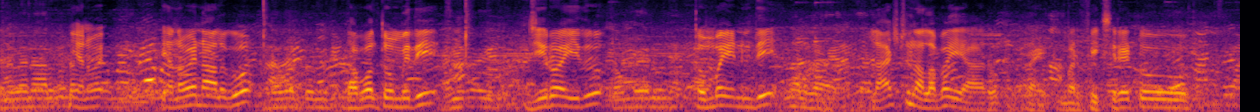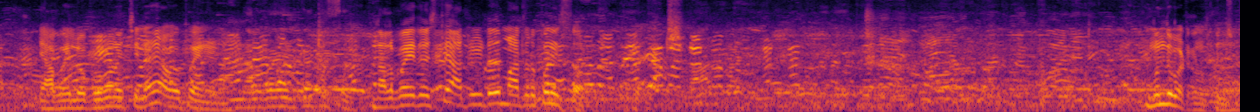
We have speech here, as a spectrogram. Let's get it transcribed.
ఎనభై నాలుగు ఎనభై నాలుగు డబల్ తొమ్మిది జీరో ఐదు. తొంభై ఎనిమిది. లాస్ట్ నలభై ఆరు. రైట్ మరి ఫిక్స్ రేటు యాభై లోపల కూడా వచ్చినాయి? యాభై పైన నలభై ఐదు వస్తే అటు ఇటు మాట్లాడుకొని ఇస్తాం ముందు పట్టుకోండి కొంచెం.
